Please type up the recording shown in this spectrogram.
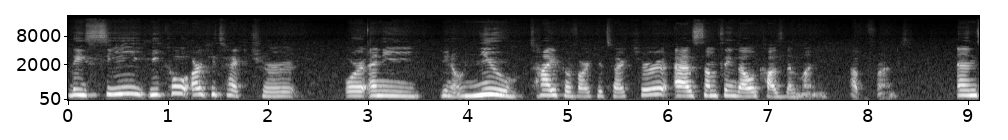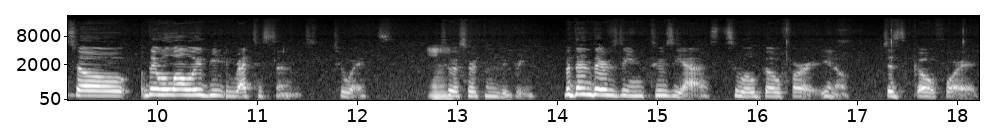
they see eco architecture or any you know new type of architecture as something that will cost them money up front, and so they will always be reticent to it Mm. to a certain degree. But then there's the enthusiasts who will go for you know just go for it,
